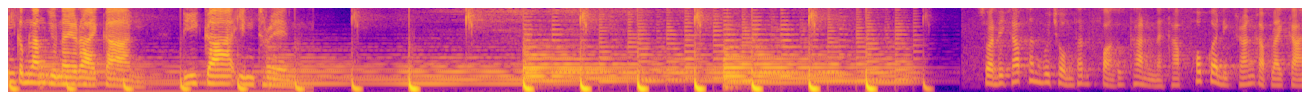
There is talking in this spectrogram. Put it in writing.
ุณกำลังอยู่ในรายการ ฎีกาอินเทรนด์สวัสดีครับ ท่านผู้ชมท่านผู้ฟังทุกท่านนะครับ พบกันอีกครั้งกับรายการ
